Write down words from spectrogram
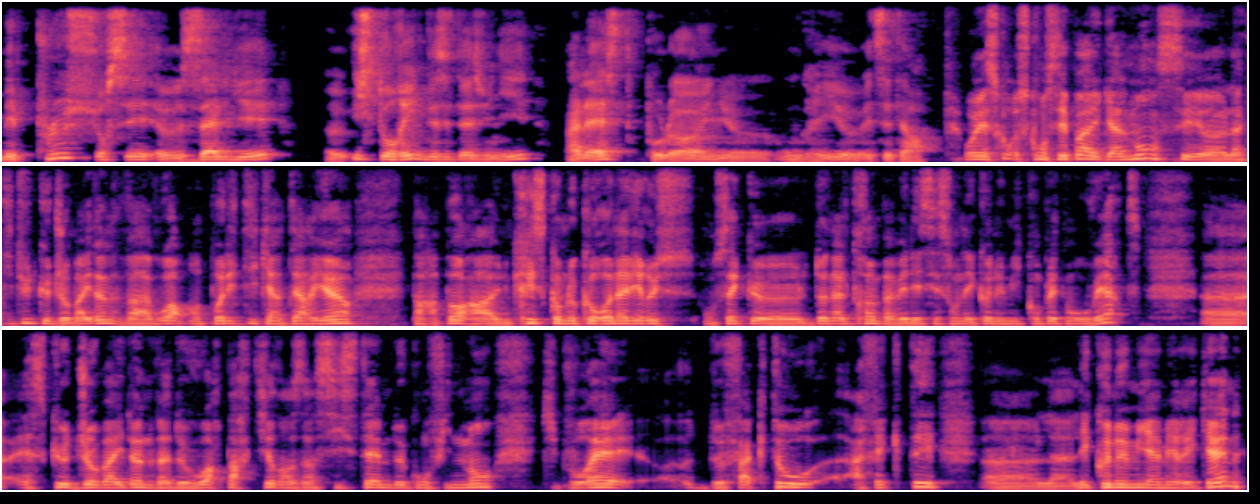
mais plus sur ses alliés historiques des États-Unis, à l'Est, Pologne, euh, Hongrie, euh, etc. Oui, ce qu'on ne sait pas également, c'est euh, l'attitude que Joe Biden va avoir en politique intérieure par rapport à une crise comme le coronavirus. On sait que Donald Trump avait laissé son économie complètement ouverte. Est-ce que Joe Biden va devoir partir dans un système de confinement qui pourrait de facto affecter l'économie américaine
